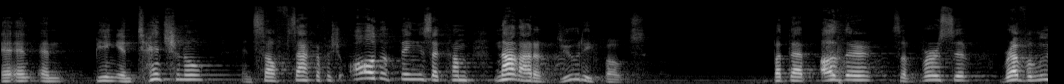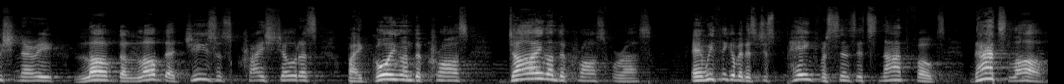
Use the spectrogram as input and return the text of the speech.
and, and, and being intentional and self sacrificial, all the things that come not out of duty, folks, but that other subversive, revolutionary love, the love that Jesus Christ showed us by going on the cross, dying on the cross for us. And we think of it as just paying for sins. It's not, folks. That's love.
